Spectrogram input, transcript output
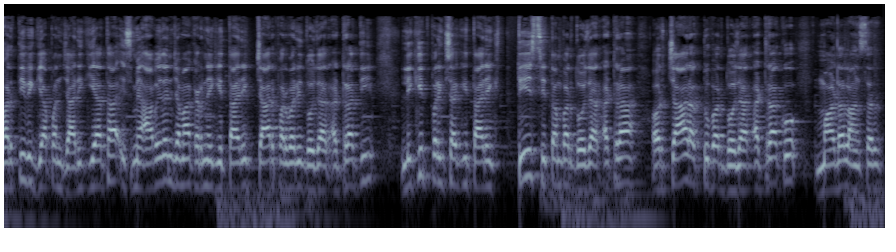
भर्ती विज्ञापन जारी किया था। इसमें आवेदन जमा करने की तारीख 4 फरवरी 2018 थी। लिखित परीक्षा की तारीख 30 सितंबर 2018 और 4 अक्टूबर 2018 को मॉडल आंसर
